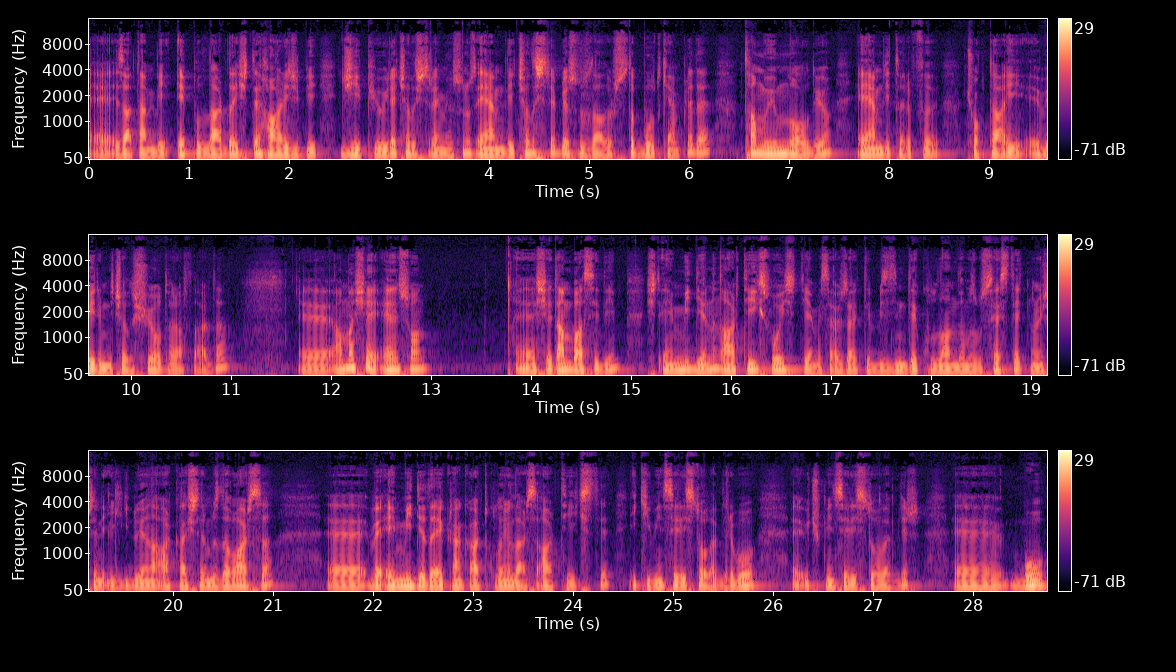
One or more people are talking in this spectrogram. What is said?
E, zaten bir Apple'larda işte harici bir GPU ile çalıştıramıyorsunuz. AMD çalıştırabiliyorsunuz daha doğrusu da Bootcamp'le de tam uyumlu oluyor. AMD tarafı çok daha iyi verimli çalışıyor o taraflarda. E, ama şey en son e, şeyden bahsedeyim. İşte Nvidia'nın RTX Voice diye mesela özellikle bizim de kullandığımız bu ses teknolojilerine ilgi duyan arkadaşlarımız da varsa e, ve Nvidia'da ekran kartı kullanıyorlarsa RTX'te 2000 serisi de olabilir bu. E, 3000 serisi de olabilir. E, bu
